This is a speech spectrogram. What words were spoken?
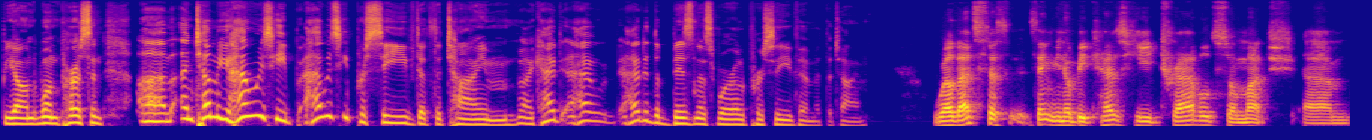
beyond one person. Um, and tell me, how is he how is he perceived at the time? Like how how how did the business world perceive him at the time? Well, that's the th- thing, you know, because he traveled so much. Um,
